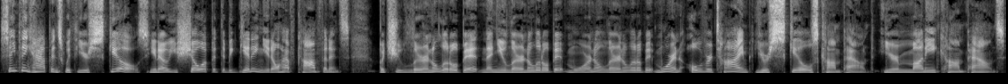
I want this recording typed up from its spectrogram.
Same thing happens with your skills. You know, you show up at the beginning, you don't have confidence, but you learn a little bit and then you learn a little bit more and you learn a little bit more. And over time, your skills compound, your money compounds,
